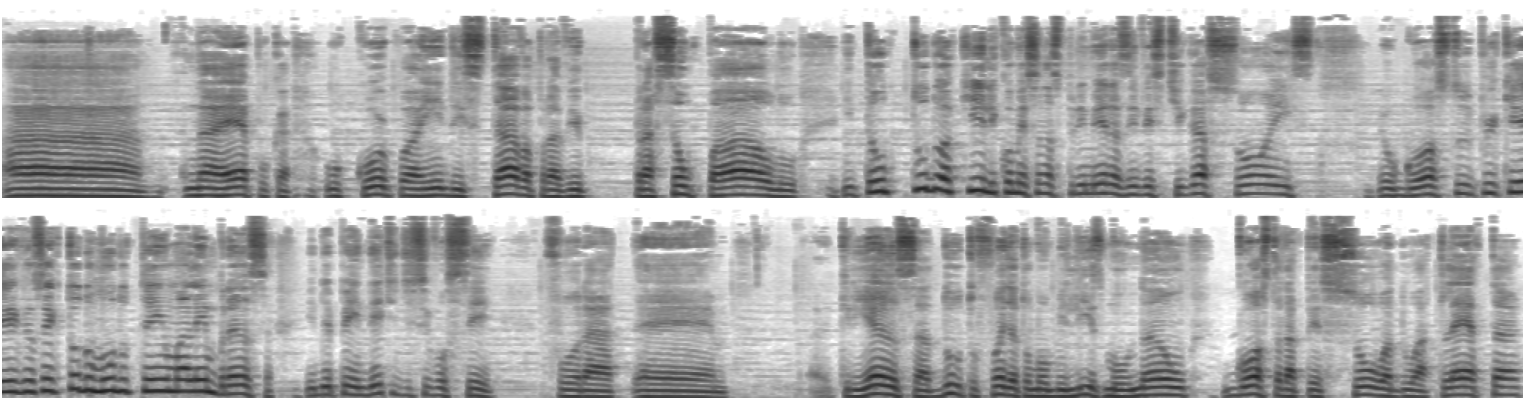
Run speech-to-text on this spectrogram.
A, na época, o corpo ainda estava para vir para São Paulo. Então, tudo aquilo, começando as primeiras investigações, eu gosto porque eu sei que todo mundo tem uma lembrança, independente de se você for a, é, criança, adulto, fã de automobilismo ou não, gosta da pessoa, do atleta.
